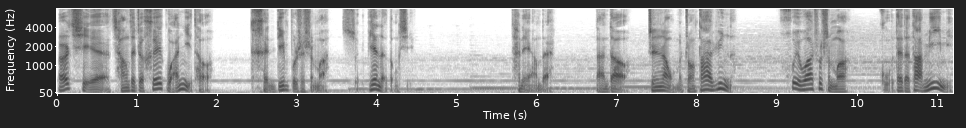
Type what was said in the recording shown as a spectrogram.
而且藏在这黑管里头，肯定不是什么随便的东西。他娘的，难道真让我们撞大运了？会挖出什么？古代的大秘密。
